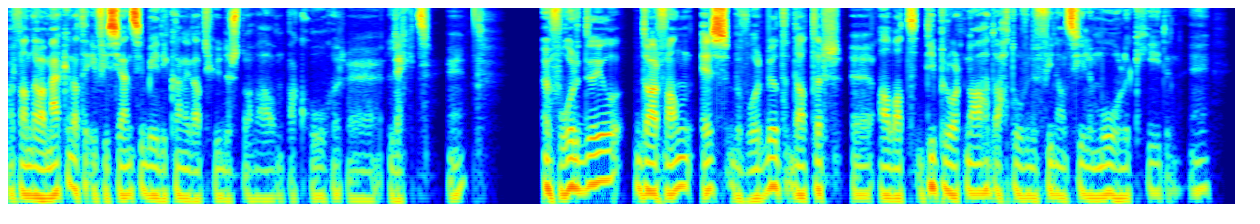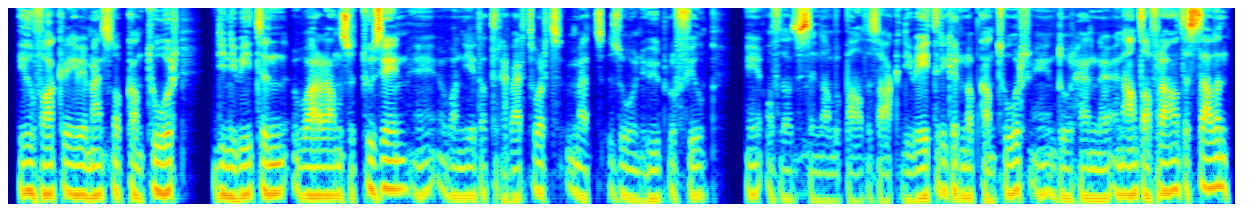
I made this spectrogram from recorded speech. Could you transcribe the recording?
Waarvan dat we merken dat de efficiëntie bij die kandidaathuurders toch wel een pak hoger uh, ligt. Een voordeel daarvan is bijvoorbeeld dat er al wat dieper wordt nagedacht over de financiële mogelijkheden. Heel vaak krijgen we mensen op kantoor die niet weten waaraan ze toe zijn wanneer dat er gewerkt wordt met zo'n huurprofiel. Of dat zijn dan bepaalde zaken die wij triggeren op kantoor door hen een aantal vragen te stellen.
